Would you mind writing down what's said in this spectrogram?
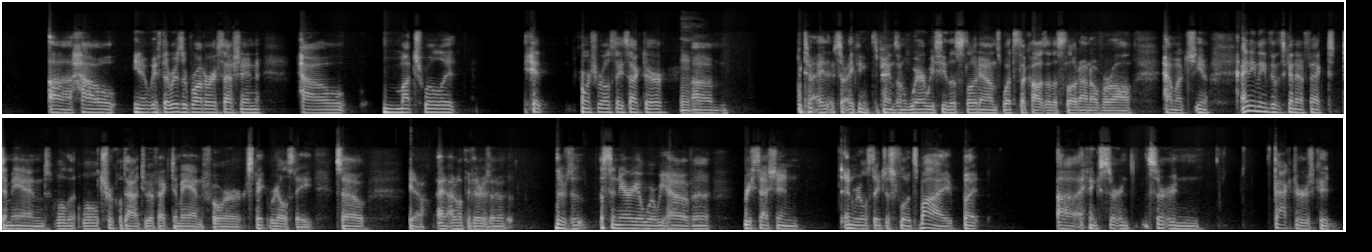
uh, how you know, if there is a broader recession, how much will it hit commercial real estate sector? Mm-hmm. Um, to, so I think it depends on where we see the slowdowns. What's the cause of the slowdown overall? How much you know? Anything that's going to affect demand will will trickle down to affect demand for real estate. So, you know, I, I don't think there's a there's a, a scenario where we have a recession and real estate just floats by, but uh, I think certain certain factors could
